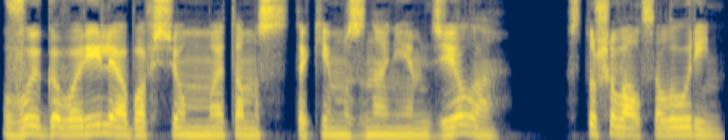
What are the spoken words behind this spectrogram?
«Вы говорили обо всем этом с таким знанием дела?» — стушевался Лауринь.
